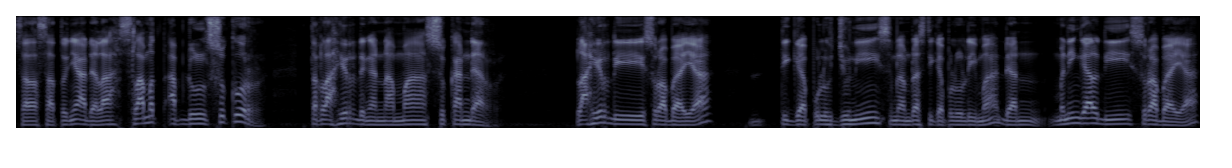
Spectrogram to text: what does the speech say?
Salah satunya adalah Slamet Abdul Syukur, terlahir dengan nama Sukandar. Lahir di Surabaya 30 Juni 1935 dan meninggal di Surabaya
